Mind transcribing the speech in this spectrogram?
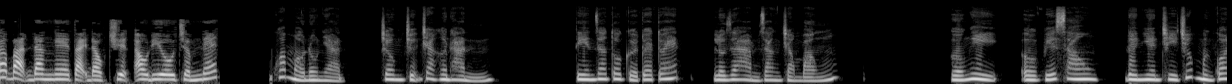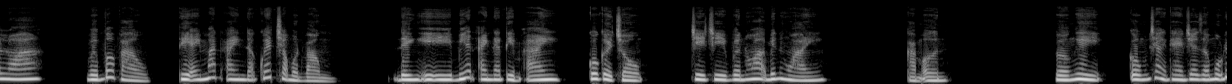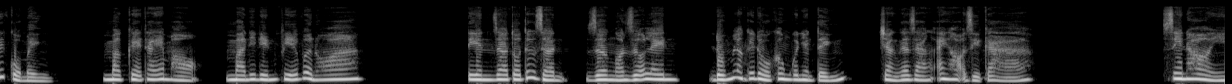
Các bạn đang nghe tại đọc truyện audio.net Khoác màu nâu nhạt, trông chững chạc hơn hẳn. Tiền ra tôi cười toe toét, lộ ra hàm răng trắng bóng. Hứa nghỉ, ở phía sau, đương nhiên chỉ chúc mừng qua loa. Vừa bước vào, thì ánh mắt anh đã quét trọn một vòng. Đinh y y biết anh đang tìm ai, cô cười trộm, chỉ chỉ vườn hoa ở bên ngoài. Cảm ơn. Hứa nghỉ cũng chẳng thèm che giấu mục đích của mình, mặc kệ thằng em họ mà đi đến phía vườn hoa. Tiền Gia Tô tức giận, giơ ngón giữa lên, đúng là cái đồ không có nhân tính, chẳng ra dáng anh họ gì cả. Xin hỏi...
